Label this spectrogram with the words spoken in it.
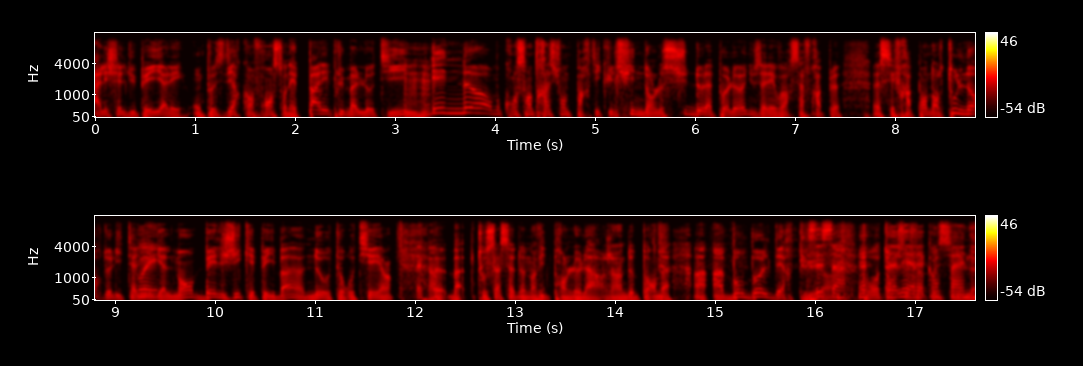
À l'échelle du pays, allez, on peut se dire qu'en France, on n'est pas les plus mal lotis. Mhm. Énorme concentration de particules fines dans le sud de la Pologne. Vous allez voir, ça frappe, euh, c'est frappant dans tout le nord de l'Italie Oui. également. Belgique et Pays-Bas, un nœud autoroutier. hein. Euh, bah, tout ça, ça donne envie de prendre le large, hein, de prendre un, un bon bol d'air pur. C'est ça. Pour autant que D'aller ce à la campagne.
